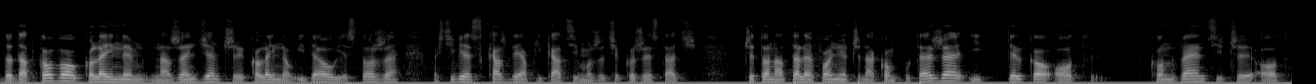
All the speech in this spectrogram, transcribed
Dodatkowo kolejnym narzędziem czy kolejną ideą jest to, że właściwie z każdej aplikacji możecie korzystać, czy to na telefonie, czy na komputerze i tylko od konwencji czy od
